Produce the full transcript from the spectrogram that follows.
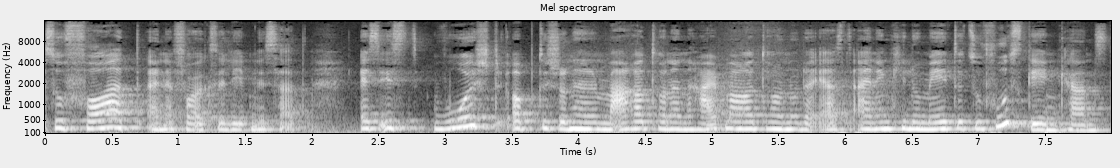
sofort ein Erfolgserlebnis hat. Es ist wurscht, ob du schon einen Marathon, einen Halbmarathon oder erst einen Kilometer zu Fuß gehen kannst.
